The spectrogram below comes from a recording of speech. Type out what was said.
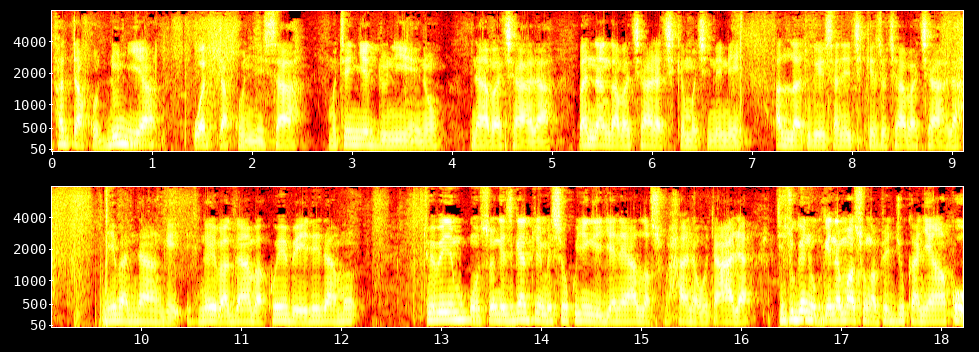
fattaku duniya wattaku nisa mutenya edduniya eno n'abakyala. Bannange abakyala kikemo kinene allah atugesa n'ekikezo ky'abakyala. Naye bannange nga bwe bagamba kwebeereramu twebeeremu ku nsonga ezigenda tulemesa okuyingirija naye allah subhanahu wataala kyetugenda okugenda maaso nga twejjukanyako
